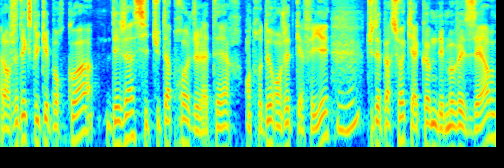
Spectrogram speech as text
Alors je vais t'expliquer pourquoi. Déjà, si tu t'approches de la terre entre deux rangées de caféiers, tu t'aperçois qu'il y a comme des mauvaises herbes.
